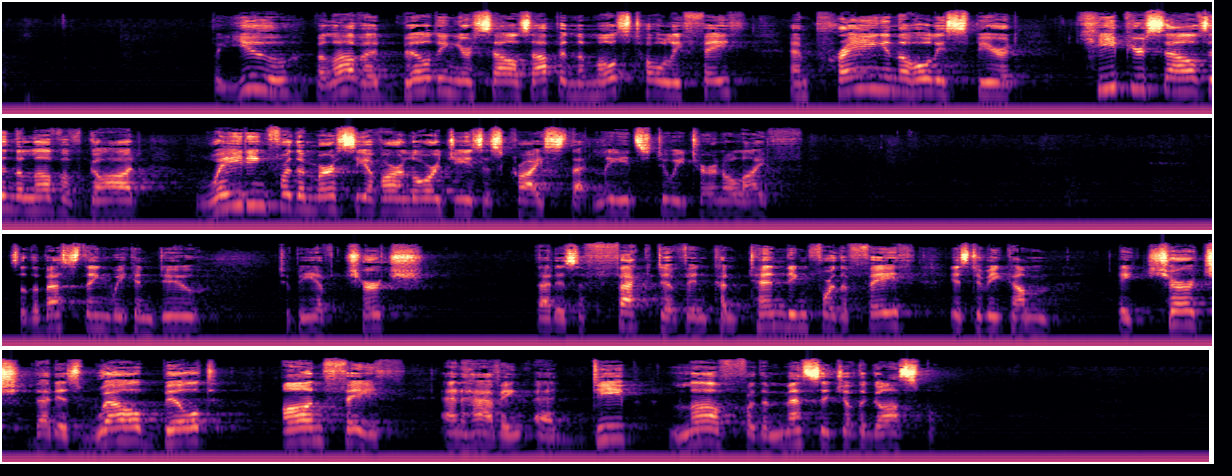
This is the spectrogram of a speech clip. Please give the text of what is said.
But you, beloved, building yourselves up in the most holy faith and praying in the Holy Spirit, keep yourselves in the love of God waiting for the mercy of our Lord Jesus Christ that leads to eternal life. So, the best thing we can do to be of church that is effective in contending for the faith is to become a church that is well built on faith and having a deep love for the message of the gospel.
